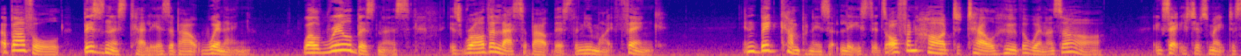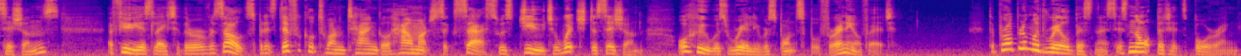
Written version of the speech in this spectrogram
Above all, business telly is about winning. Well, real business is rather less about this than you might think. In big companies, at least, it's often hard to tell who the winners are. Executives make decisions. A few years later, there are results, but it's difficult to untangle how much success was due to which decision or who was really responsible for any of it. The problem with real business is not that it's boring,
